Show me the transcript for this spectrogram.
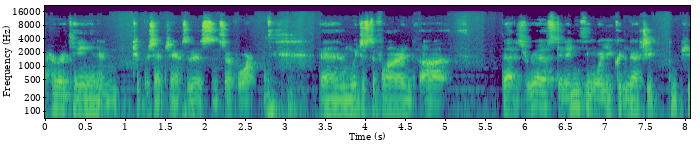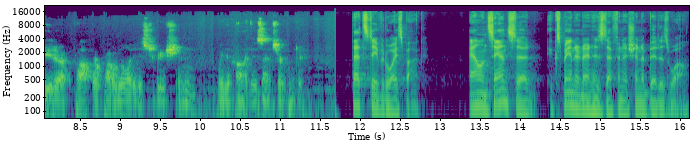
a hurricane and two percent chance of this and so forth. And we just defined uh, that as risk, and anything where you couldn't actually compute a proper probability distribution, we define as uncertainty. That's David Weisbach. Alan Sanstad expanded on his definition a bit as well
